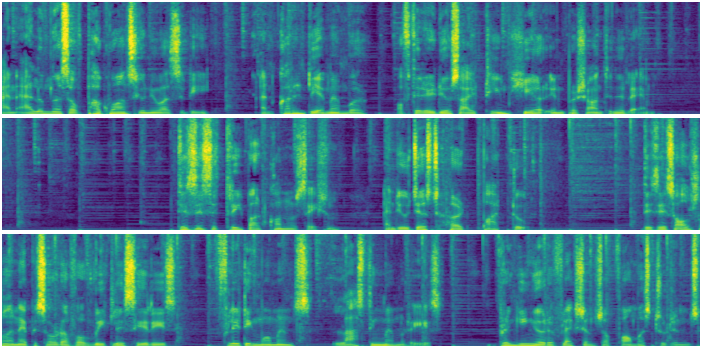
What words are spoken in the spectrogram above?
an alumnus of Bhagwan's University and currently a member of the Radio Sai team here in Prashantinilayam. This is a three part conversation, and you just heard part two. This is also an episode of a weekly series, Fleeting Moments, Lasting Memories, bringing you reflections of former students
